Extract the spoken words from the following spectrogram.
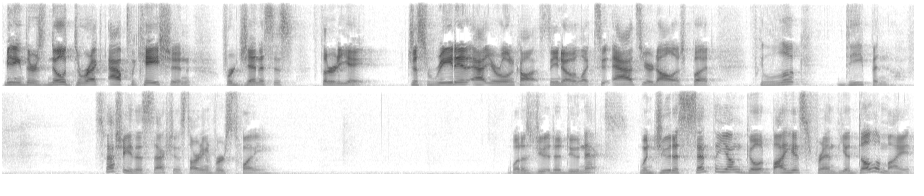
meaning there's no direct application for Genesis 38. Just read it at your own cost, you know, like to add to your knowledge. But if we look deep enough, especially this section, starting in verse 20, what does Judah do next? When Judah sent the young goat by his friend the Adullamite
